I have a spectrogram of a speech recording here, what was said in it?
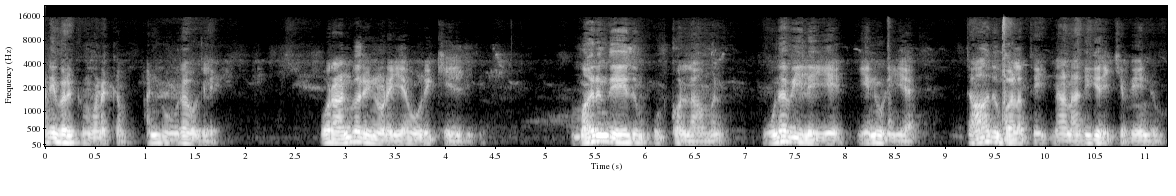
அனைவருக்கும் வணக்கம். அன்பு உறவுகளே ஒரு அன்பரினுடைய ஒரு கேள்வி. மருந்து ஏதும் உட்கொள்ளாமல் உணவிலேயே என்னுடைய தாது பலத்தை நான் அதிகரிக்க வேண்டும்.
